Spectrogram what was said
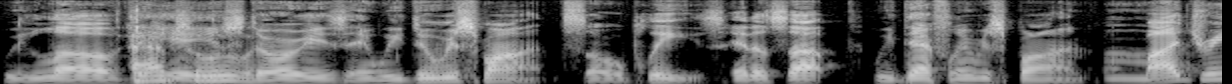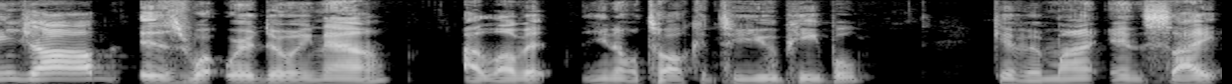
We love to hear your stories and we do respond. So please hit us up. We definitely respond. My dream job is what we're doing now. I love it. You know, talking to you people, giving my insight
